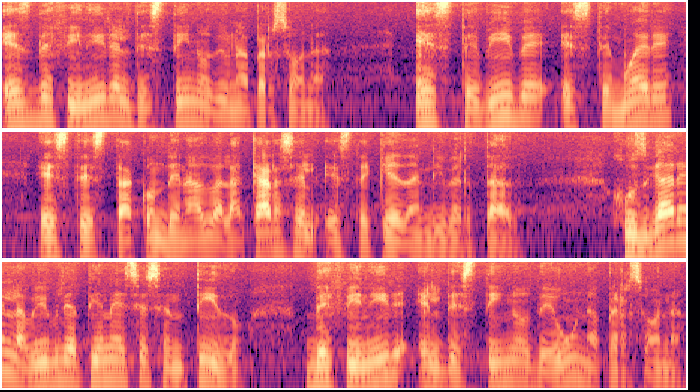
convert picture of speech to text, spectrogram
es definir el destino de una persona. Este vive, este muere, este está condenado a la cárcel, este queda en libertad. Juzgar en la Biblia tiene ese sentido, definir el destino de una persona.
